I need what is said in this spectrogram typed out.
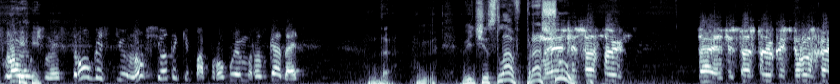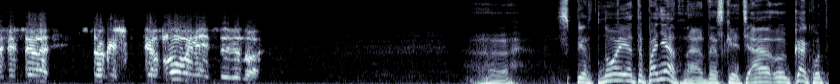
с научной строгостью, но все-таки попробуем разгадать. Да. Вячеслав, прошу. Ну, да, если со стойкостью русского офицера, стойкость спиртного имеется в виду? А, спиртное это понятно, так сказать. А как вот,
